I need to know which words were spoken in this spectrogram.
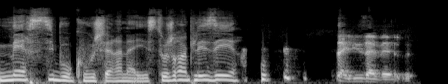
Merci beaucoup, chère Anaïs. Toujours un plaisir. Salut Isabelle.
